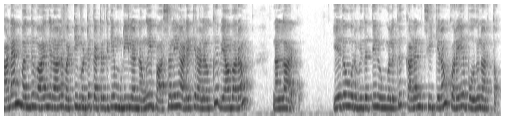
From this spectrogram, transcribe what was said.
கடன் வந்து வாங்கினாலும் வட்டி மட்டும் கட்டுறதுக்கே முடியலன்னவங்க இப்போ அசலையும் அடைக்கிற அளவுக்கு வியாபாரம் நல்லா இருக்கும். ஏதோ ஒரு விதத்தில் உங்களுக்கு கடன் சீக்கிரம் குறைய போகுதுன்னு அர்த்தம்.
